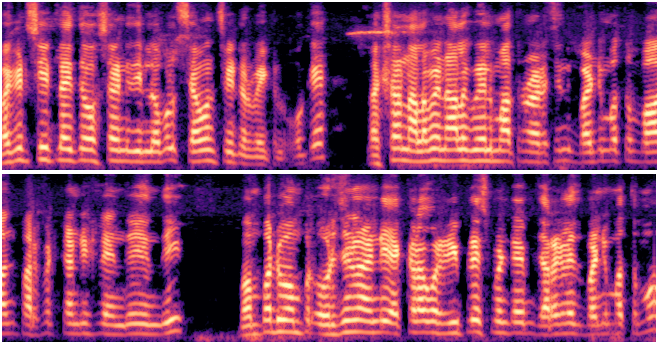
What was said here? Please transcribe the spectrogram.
బకెట్ సీట్లు అయితే వస్తాయండి దీని లోపల. Seven seater vehicle okay? Lakh నలభై నాలుగు వేలు మాత్రం నడిచింది. బండి మొత్తం బాగుంది. పర్ఫెక్ట్ కండిషన్ ఎంజాయ్ ఉంది బంపర్ టు బంపర్ ఒరిజినల్ అండి. ఎక్కడ ఒక రీప్లేస్మెంట్ ఏం జరగలేదు బండి మొత్తము.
